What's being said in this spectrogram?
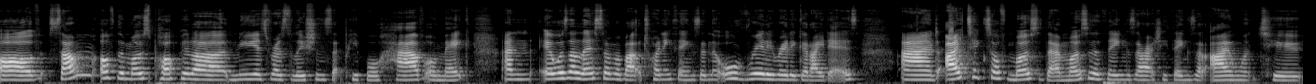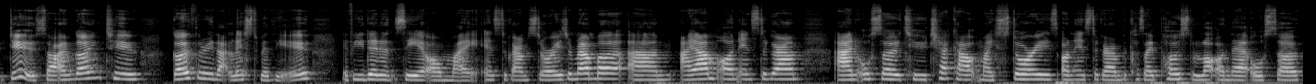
of some of the most popular New Year's resolutions that people have or make. And it was a list of about 20 things, and they're all really, really good ideas. And I ticked off most of them. Most of the things are actually things that I want to do. So I'm going to go through that list with you. If you didn't see it on my Instagram stories, remember um, I am on Instagram and also to check out my stories on Instagram because I post a lot on there also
